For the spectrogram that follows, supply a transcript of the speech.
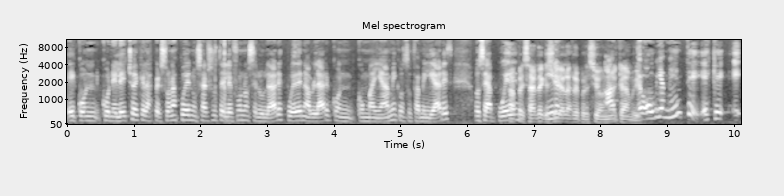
eh, con el hecho de que las personas pueden usar sus teléfonos celulares, pueden hablar con, con Miami, con sus familiares, o sea, pueden... A pesar de que siga la represión, no hay cambio. Obviamente, es que eh,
